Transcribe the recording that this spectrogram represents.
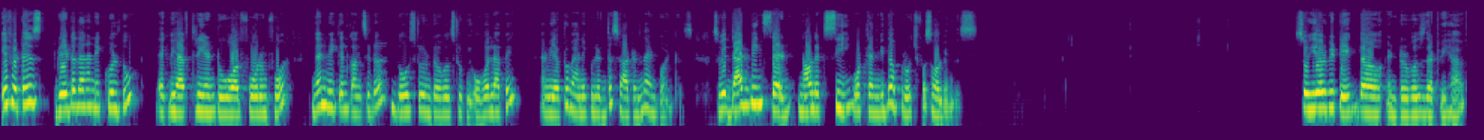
If it is greater than and equal to, like we have 3 and 2 or 4 and 4, then we can consider those two intervals to be overlapping and we have to manipulate the start and the end pointers. So with that being said, now let's see what can be the approach for solving this. So here we take the intervals that we have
